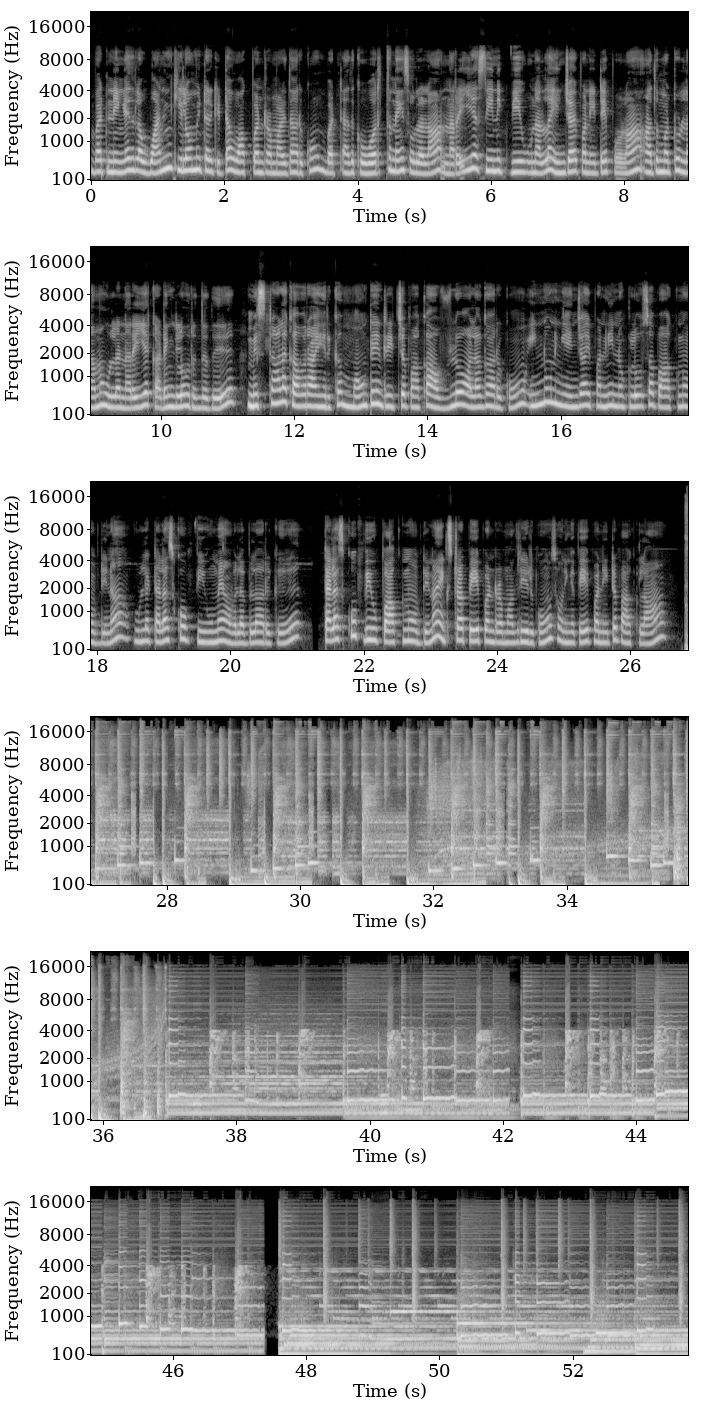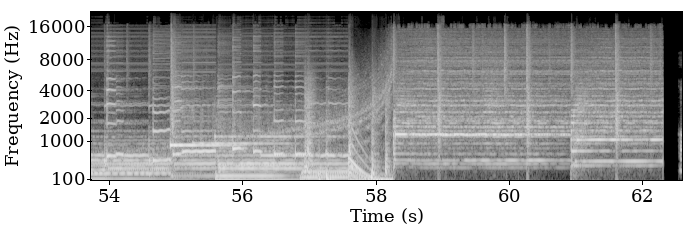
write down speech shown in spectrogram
பட் நீங்கள் இதில் ஒன் கிலோமீட்டர் கிட்ட வாக் பண்ணுற மாதிரி தான் இருக்கும். பட் அதுக்கு ஒர்த்துனே சொல்லலாம். நிறைய சீனிக் வியூ நல்லா என்ஜாய் பண்ணிகிட்டே போகலாம். அது மட்டும் இல்லாமல் உள்ள நிறைய கடைங்களும் இருந்தது. மிஸ்டால் கவர் ஆகியிருக்க மவுண்டைன் ரீச்சை பார்க்க அவ்வளோ அழகாக இருக்கும். இன்னும் நீங்கள் என்ஜாய் பண்ணி இன்னும் க்ளோஸாக பார்க்கணும் அப்படின்னா உள்ள டெலஸ்கோப் வியூவுமே அவைலபிளாக இருக்குது டெலஸ்கோப் வியூ பார்க்கணும் அப்படின்னா எக்ஸ்ட்ரா பே பண்ணுற மாதிரி இருக்கும். ஸோ நீங்கள் பே பண்ணிவிட்டு பார்க்கலாம்.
